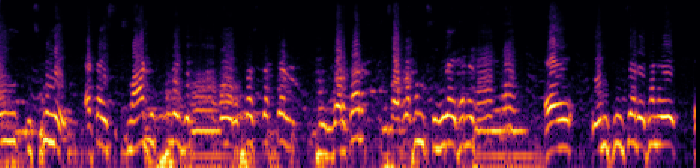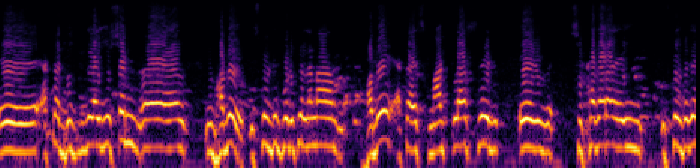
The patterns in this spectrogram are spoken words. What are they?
এই স্কুলে একটা স্মার্ট স্কুলের যে ইনফ্রাস্ট্রাকচার দরকার, সব রকম সুবিধা এখানে রয়েছে। ইন ফিউচার এখানে একটা ডিজিটালাইজেশন ভাবে স্কুলটি পরিচালনা হবে, একটা স্মার্ট ক্লাসের এর শিক্ষা দ্বারা এই স্কুল থেকে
